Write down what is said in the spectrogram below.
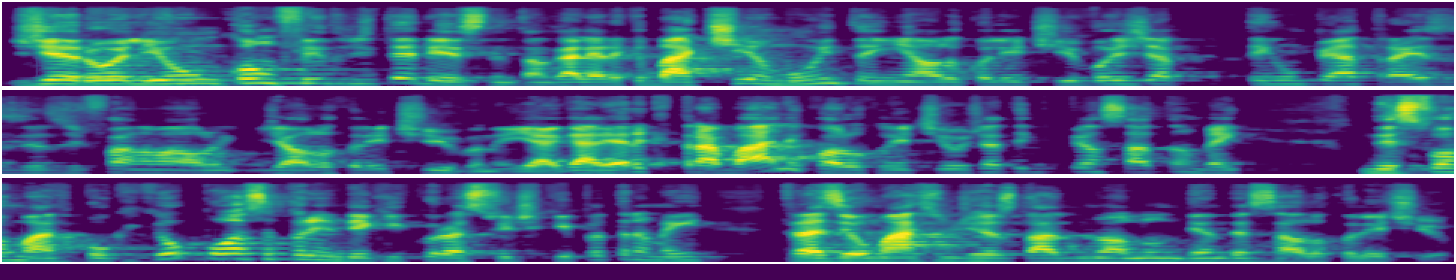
gerou ali um conflito de interesse. Né? Então, a galera que batia muito em aula coletiva hoje já tem um pé atrás, às vezes, de falar de aula coletiva. Né? E a galera que trabalha com aula coletiva já tem que pensar também nesse formato. Pô, o que eu posso aprender aqui CrossFit aqui para também trazer o máximo de resultado do meu aluno dentro dessa aula coletiva?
